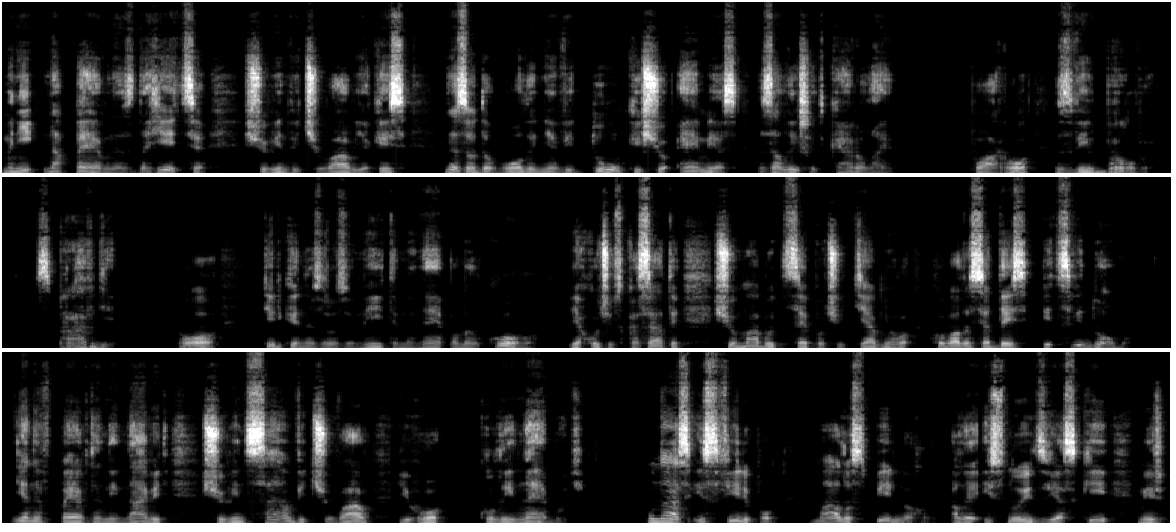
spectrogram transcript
мені напевне здається, що він відчував якесь незадоволення від думки, що Еміас залишить Керолайн. Пуаро звів брови. Справді? О, тільки не зрозумійте мене помилково. Я хочу сказати, що, мабуть, це почуття в нього ховалося десь підсвідомо. Я не впевнений навіть, що він сам відчував його коли-небудь. У нас із Філіпом мало спільного, але існують зв'язки між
